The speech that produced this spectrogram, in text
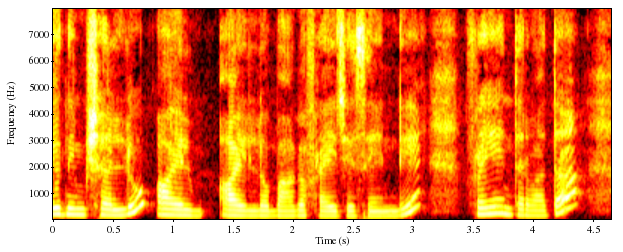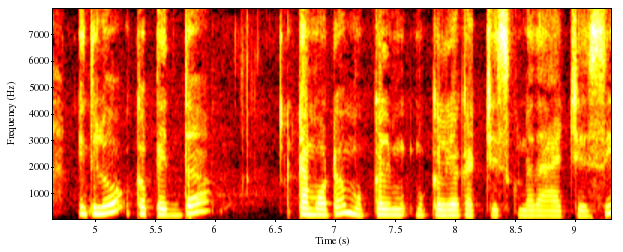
ఐదు నిమిషాలు ఆయిల్ ఆయిల్లో బాగా ఫ్రై చేసేయండి. ఫ్రై అయిన తర్వాత ఇందులో ఒక పెద్ద టమాటో ముక్కలు ముక్కలుగా కట్ చేసుకున్నది యాడ్ చేసి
